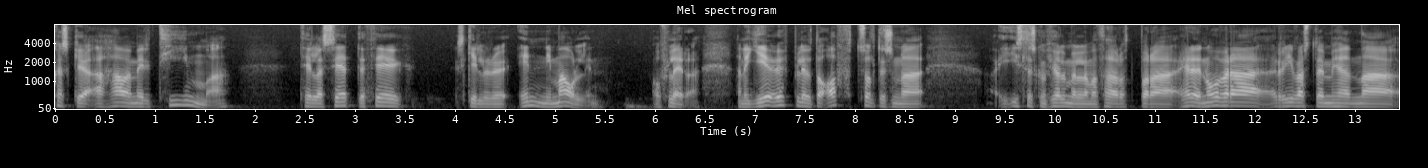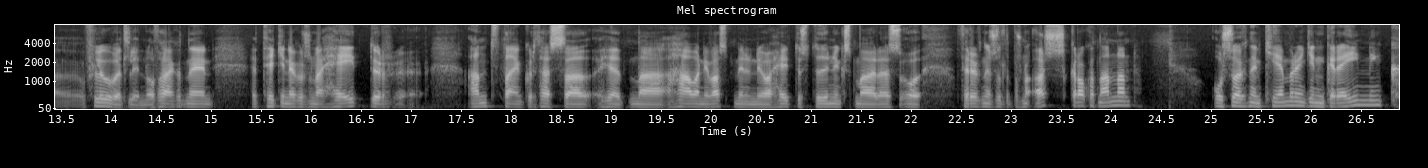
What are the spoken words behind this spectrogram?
kannski að hafa meiri tíma til að setja þig skiluru inn í málin og fleira. Þannig að ég upplifði þetta oft svolítið svona í íslenskum fjölmjölum að það er oft bara, heyrðu, nú er að rífast um hérna flugvöllin og það er einhvern veginn, er tekin einhver svona heitur andstæðingur þess að hérna hafa hann í vastmýrinni og heitur stuðningsmaður þess og þeir eru svolítið bara svona öskra á hvern annan. Og svo kemur engin greining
